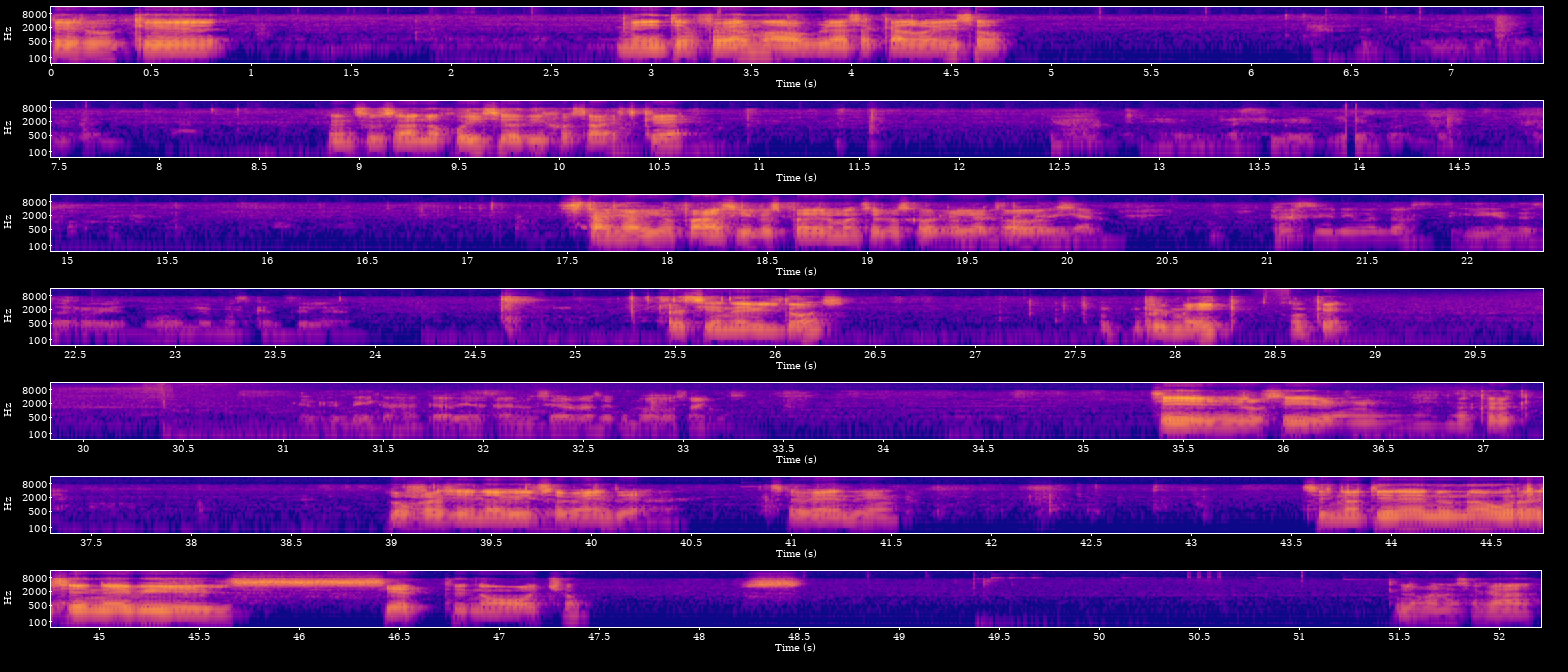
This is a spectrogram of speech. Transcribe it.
Pero qué... Mente enferma hubiera sacado eso. En su sano juicio dijo, ¿sabes qué? Estaría bien fácil, Spider-Man se los jodería a todos. Resident Evil 2 sigue en desarrollo, no lo hemos cancelado. ¿Resident Evil 2? ¿Remake? ¿O qué? El remake, ajá, que habían, anunciaron hace como dos años. Sí, lo siguen. No creo que. Los Resident Evil se venden. Se venden. Si no tienen un nuevo Resident Evil 7, no 8, pues, lo van a sacar.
